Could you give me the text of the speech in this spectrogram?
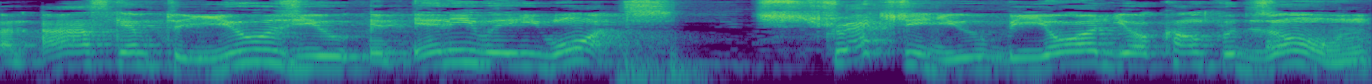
and ask Him to use you in any way He wants, stretching you beyond your comfort zone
